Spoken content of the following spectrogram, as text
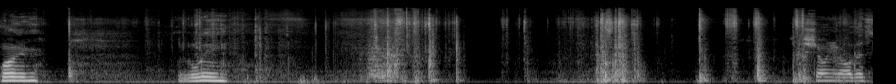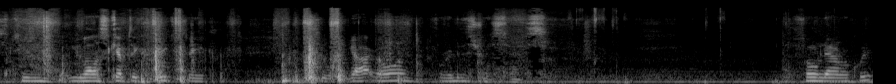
Wire. In the way. Just showing you all this to you all skeptic freaks so you see what we got going we do the stress test. phone down real quick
